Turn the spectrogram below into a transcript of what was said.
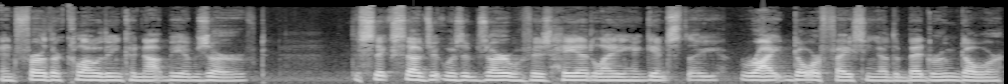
and further clothing could not be observed. The sixth subject was observed with his head laying against the right door facing of the bedroom door,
